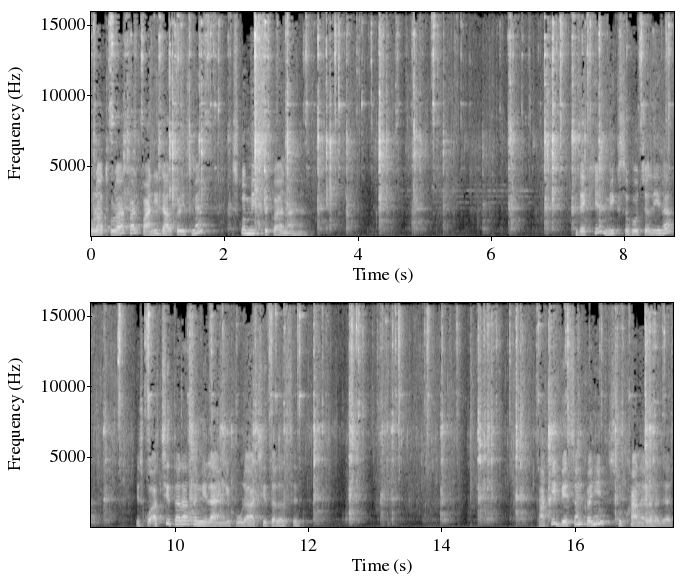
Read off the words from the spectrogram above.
थोड़ा थोड़ा कर पानी डालकर इसमें इसको मिक्स करना है। देखिए मिक्स हो चली है। इसको अच्छी तरह से मिलाएँगे, पूरा अच्छी तरह से। ताकि बेसन कहीं सूखा न रह जाए।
